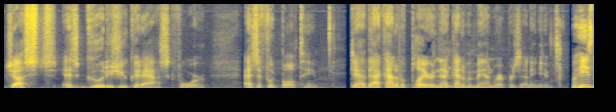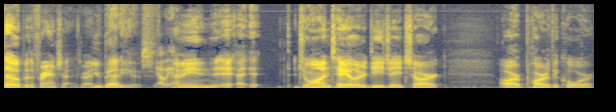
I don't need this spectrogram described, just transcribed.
just as good as you could ask for as a football team. To have that kind of a player and that kind of a mm-hmm. man representing you. Well, he's the hope of the franchise, right? You bet he is. Oh, yeah. I mean, it, it, Jawaan Taylor, DJ Chark are part of the core.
